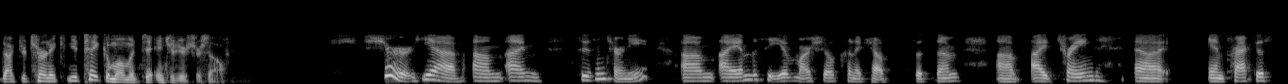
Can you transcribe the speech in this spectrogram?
Dr. Turney, can you take a moment to introduce yourself? Sure, yeah. Um, I'm Susan Turney. Um, I am the CEO of Marshfield Clinic Health System. Uh, I trained uh, and practiced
